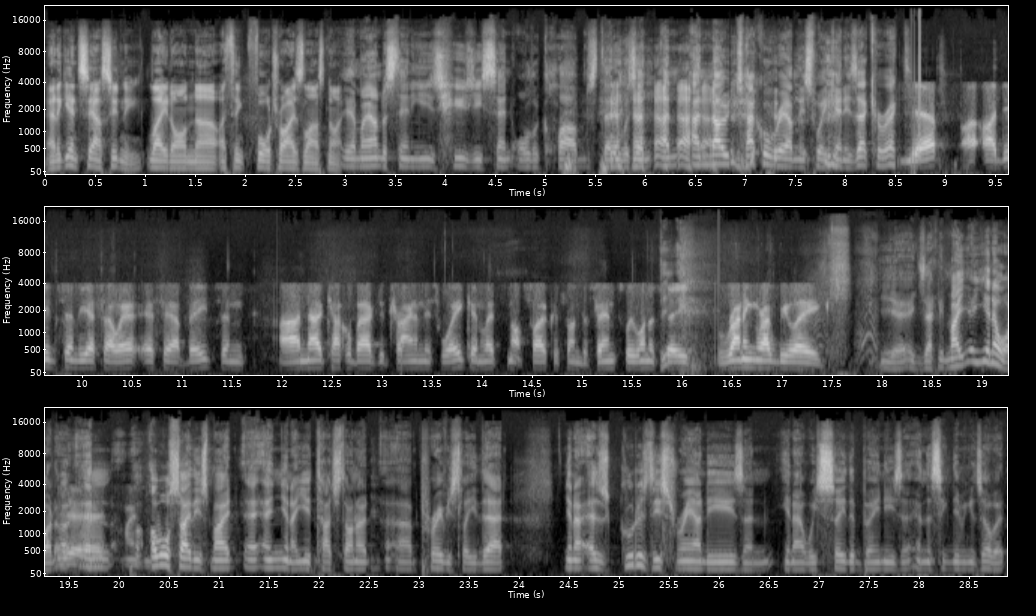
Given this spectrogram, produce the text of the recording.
and against South Sydney, late on, uh, I think, four tries last night. Yeah, my understanding is Hughesy sent all the clubs that it was a, a, a no tackle round this weekend. Is that correct? Yep, I, I did send the SOS out beats, and uh, no tackle bags at training this week, and let's not focus on defence. We want to see running rugby league. Yeah, exactly, mate. You know what? Yeah, and mate. I will say this, mate, and, and, you know you touched on it uh, previously that you know as good as this round is, and you know we see the beanies and the significance of it.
